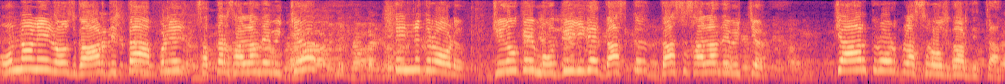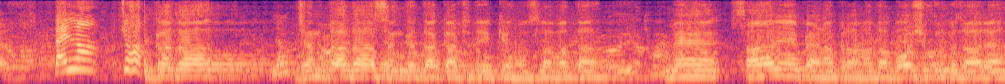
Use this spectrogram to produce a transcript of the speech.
ਉਹਨਾਂ ਨੇ ਰੋਜ਼ਗਾਰ ਦਿੱਤਾ ਆਪਣੇ 70 ਸਾਲਾਂ ਦੇ ਵਿੱਚ 3 ਕਰੋੜ, ਜਦੋਂ ਕਿ ਮੋਦੀ ਜੀ ਦੇ 10 ਕ- 10 ਸਾਲਾਂ ਦੇ ਵਿੱਚ 4 ਕਰੋੜ ਪਲੱਸ ਰੋਜ਼ਗਾਰ ਦਿੱਤਾ। ਪਹਿਲਾਂ 74 ਦਾ ਜਨਤਾ ਦਾ, ਸੰਗਤ ਦਾ ਇਕੱਠ ਦੇਖ ਕੇ ਹੌਸਲਾ ਵੱਧਦਾ। ਮੈਂ ਸਾਰੇ ਭੈਣਾਂ ਭਰਾਵਾਂ ਦਾ ਬਹੁਤ ਸ਼ੁਕਰਗੁਜ਼ਾਰ ਹਾਂ,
